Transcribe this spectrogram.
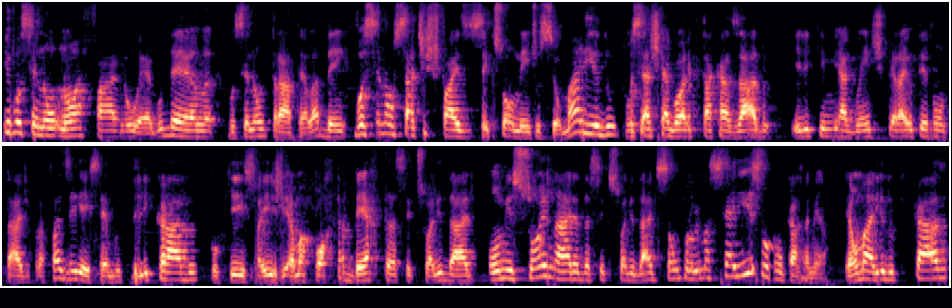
e você não, não afaga o ego dela, você não trata ela bem, você não satisfaz sexualmente o seu marido, você acha que agora que está casado, ele que me aguente esperar eu ter vontade para fazer, e isso é muito delicado, porque isso aí é uma porta aberta à sexualidade. Omissões na área da sexualidade são um problema seríssimo com o casamento. É o marido que casa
